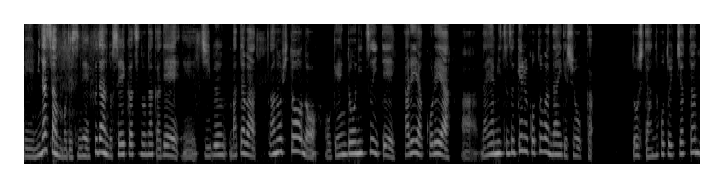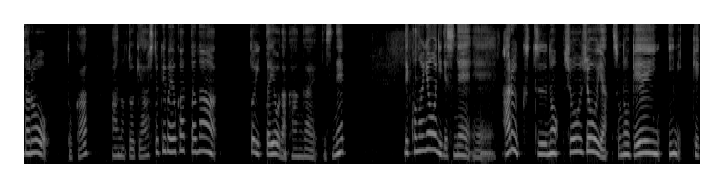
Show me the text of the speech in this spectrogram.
えー、皆さんもですね普段の生活の中で、えー、自分または他の人の言動についてあれやこれやあ悩み続けることはないでしょうかどうしてあんなこと言っちゃったんだろうとかあの時ああしとけばよかったなといったような考えですね。でこのようにですね、えー、ある苦痛の症状やその原因意味結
